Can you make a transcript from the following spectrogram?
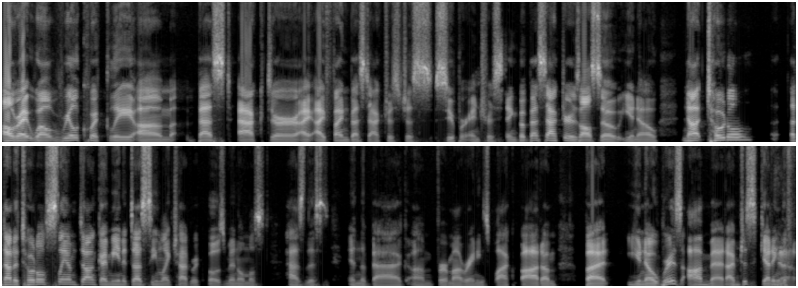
all right. Well, real quickly, um, best actor. I, I find best actress just super interesting, but best actor is also, you know, not total, uh, not a total slam dunk. I mean, it does seem like Chadwick Boseman almost has this in the bag um, for Ma Rainey's Black Bottom, but you know, Riz Ahmed. I'm just getting yeah. the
